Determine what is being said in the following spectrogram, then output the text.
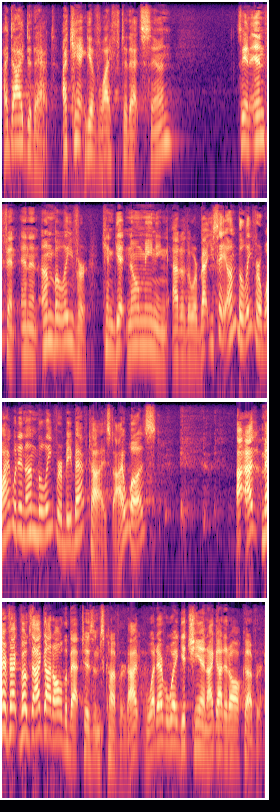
I died to that. I can't give life to that sin. See, an infant and an unbeliever can get no meaning out of the word. You say, unbeliever? Why would an unbeliever be baptized? I was. I, I, matter of fact, folks, I got all the baptisms covered. I, whatever way gets you in, I got it all covered.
